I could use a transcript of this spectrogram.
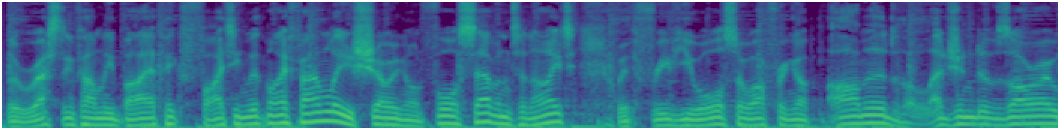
The wrestling family biopic Fighting with My Family is showing on 4 7 tonight, with Freeview also offering up Armored, The Legend of Zorro,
